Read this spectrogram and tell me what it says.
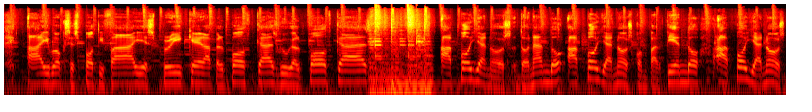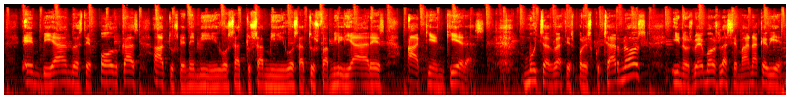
iBox, Spotify, Spreaker, Apple Podcast, Google Podcast. Apóyanos donando, apóyanos compartiendo, apóyanos enviando este podcast a tus enemigos, a tus amigos, a tus familiares, a quien quieras. Muchas gracias por escucharnos y nos vemos la semana que viene.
